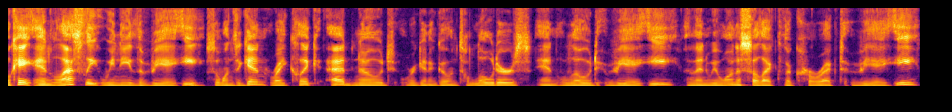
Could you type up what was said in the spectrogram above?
Okay, and lastly, we need the VAE. So once again, right click, add node. We're going to go into loaders and load VAE. And then we want to select the correct VAE.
